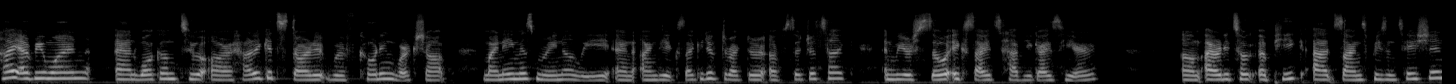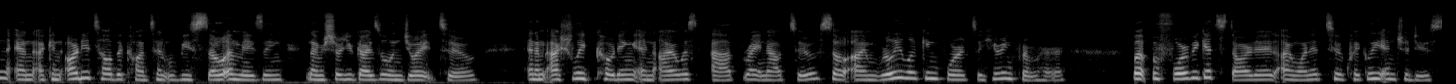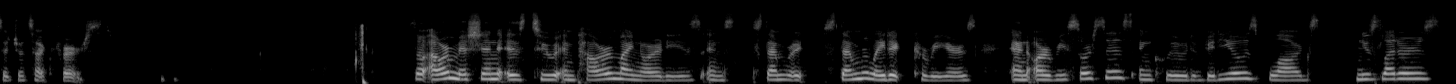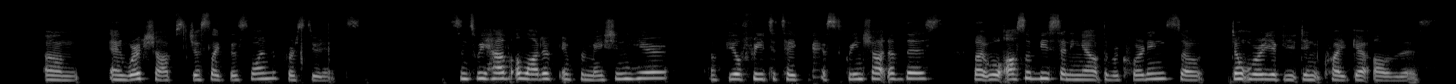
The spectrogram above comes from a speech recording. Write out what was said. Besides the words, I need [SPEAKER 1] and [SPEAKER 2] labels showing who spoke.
[SPEAKER 1] Hi everyone, and welcome to our How to Get Started with Coding workshop. My name is Marina Lee, and I'm the Executive Director of Citro Tech, and we are so excited to have you guys here. Um, I already took a peek at Zion's presentation, and I can already tell the content will be so amazing, and I'm sure you guys will enjoy it too. And I'm actually coding an iOS app right now too, so I'm really looking forward to hearing from her. But before we get started, I wanted to quickly introduce Citro Tech first. So our mission is to empower minorities in STEM, STEM related careers and our resources include videos, blogs, newsletters, um, and workshops just like this one for students. Since we have a lot of information here, uh, feel free to take a screenshot of this, but we'll also be sending out the recordings, so don't worry if you didn't quite get all of this.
